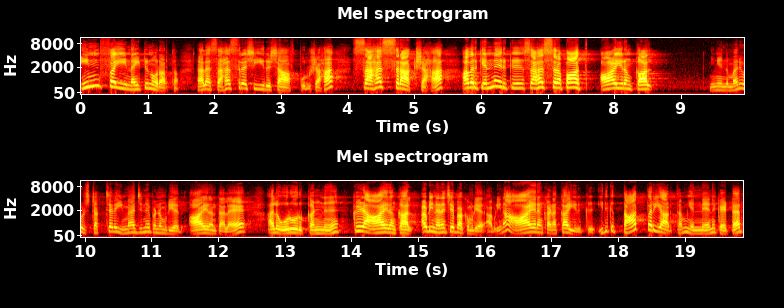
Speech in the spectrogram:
இன்ஃபைனைட்னு ஒரு அர்த்தம். அதனால சஹசிரசீருஷா புருஷா சஹசிராட்சா அவருக்கு என்ன இருக்கு? சஹசிரபாத் ஆயிரம் கால். நீங்கள் இந்த மாதிரி ஒரு ஸ்ட்ரக்சரை இமேஜினே பண்ண முடியாது. ஆயிரம் தலை அதில் ஒரு ஒரு கண்ணு கீழே ஆயிரம் கால் அப்படி நினைச்சே பார்க்க முடியாது. அப்படின்னா ஆயிரம் கணக்காக இருக்கு. இதுக்கு தாத்பரியார்த்தம் என்னன்னு கேட்டார்.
